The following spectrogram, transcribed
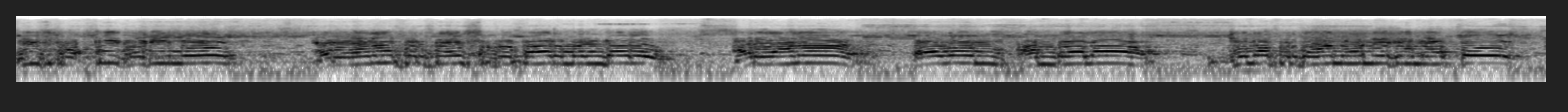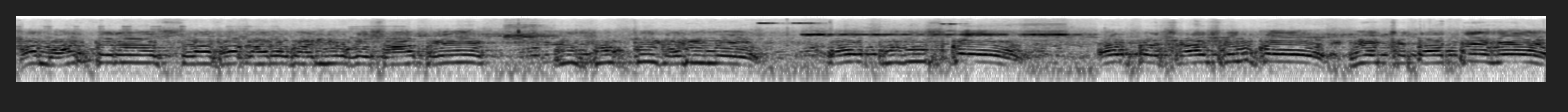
اس وقت کی گھڑی میں ہریانہ پردیش وپار منڈل، ہریانہ ایوم امبالا ضلع پردھان ہونے کے ناطے ہم ہر طرح سرافہ کاروباریوں کے ساتھ ہیں۔ اس وقت کی گھڑی میں اور پولیس کو اور پرشاسن کو یہ چتاتے ہیں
